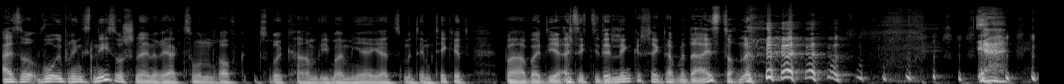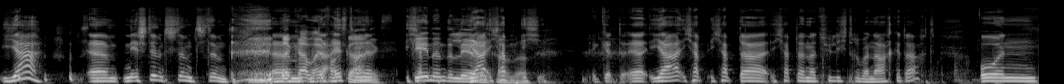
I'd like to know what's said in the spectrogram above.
Also, wo übrigens nicht so schnell eine Reaktion drauf zurückkam wie bei mir jetzt mit dem Ticket, war bei dir, als ich dir den Link geschickt habe mit der Eistonne. Ja, ähm, nee, stimmt, stimmt, stimmt. Da Ähm, kam mit der einfach gar nichts. Gähnende Leere Ja, ich kam habe da. ich, äh, ja, ich habe ich hab da, ich hab da natürlich drüber nachgedacht und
